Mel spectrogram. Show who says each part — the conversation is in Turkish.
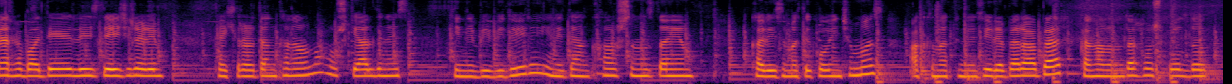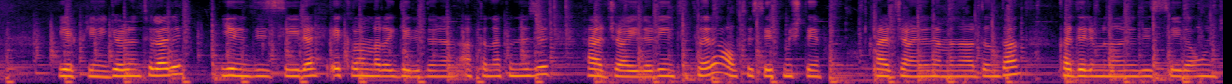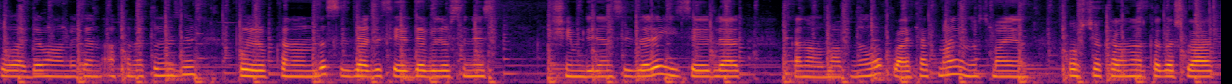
Speaker 1: Merhaba değerli izleyicilerim. Tekrardan kanalıma hoş geldiniz. Yeni bir video ile yeniden karşınızdayım. Karizmatik oyuncumuz Akın Akın ile beraber kanalımda hoş bulduk. Yepyeni görüntüleri yeni dizisiyle ekranlara geri dönen Akın Akın Özü Hercai ile reytingleri alt üst etmişti. Hercai'nin hemen ardından Kaderimin Oyunu dizisiyle oyunculuğa devam eden Akın Akın Özü buyurup kanalımda sizler de seyredebilirsiniz. Şimdiden sizlere iyi seyirler. Kanalıma abone olup like atmayı unutmayın. Hoşçakalın arkadaşlar.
